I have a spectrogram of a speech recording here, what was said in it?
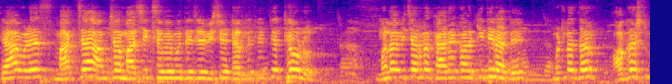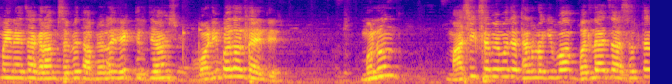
त्यावेळेस मागच्या आमच्या मासिक सभेमध्ये जे विषय ठरले ते- ते ठेवलं. मला विचारलं कार्यकाळ किती राहते? म्हटलं दर ऑगस्ट महिन्याच्या ग्रामसभेत आपल्याला एक तृतीयांश बॉडी बदलता येते. म्हणून मासिक सभेमध्ये ठरलं की बा बदलायचं असेल तर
